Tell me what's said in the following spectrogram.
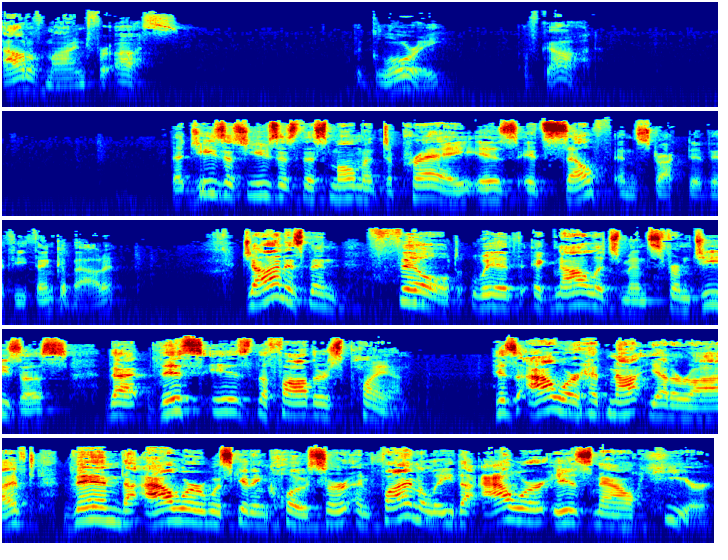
out of mind for us the glory of God. That Jesus uses this moment to pray is itself instructive if you think about it. John has been filled with acknowledgments from Jesus that this is the Father's plan. His hour had not yet arrived. Then the hour was getting closer. And finally, the hour is now here.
